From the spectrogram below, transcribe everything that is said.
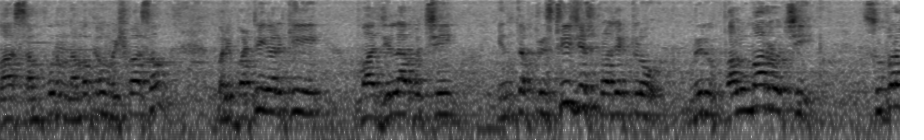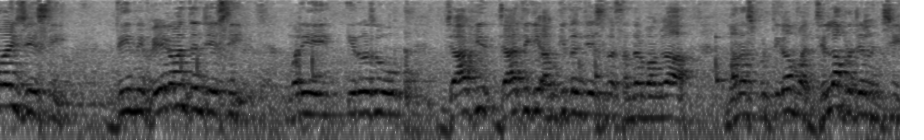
మా సంపూర్ణ నమ్మకం విశ్వాసం. మరి భట్టి గారికి మా జిల్లాకు వచ్చి ఇంత ప్రెస్టీజియస్ ప్రాజెక్ట్లో మీరు పలుమార్లు వచ్చి సూపర్వైజ్ చేసి దీన్ని వేగవంతం చేసి మరి ఈరోజు జాతి జాతికి అంకితం చేసిన సందర్భంగా మనస్ఫూర్తిగా మా జిల్లా ప్రజల నుంచి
